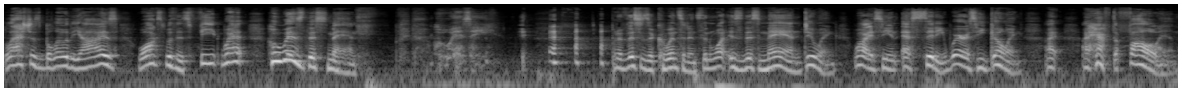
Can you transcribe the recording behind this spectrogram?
lashes below the eyes, walks with his feet wet. Who is this man? Who is he? but if this is a coincidence, then what is this man doing? Why is he in S City? Where is he going? I I have to follow him.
